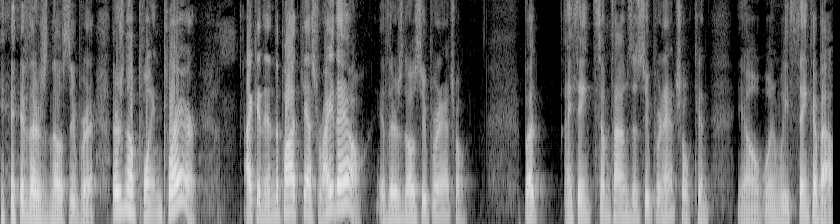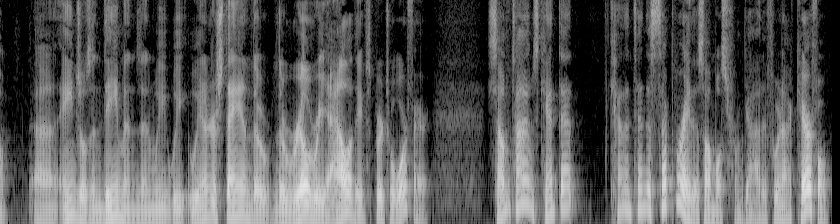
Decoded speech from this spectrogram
if there's no supernatural. There's no point in prayer I can end the podcast right now if there's no supernatural. But I think sometimes the supernatural can, you know, when we think about uh, angels and demons and we, we, we understand the, the real reality of spiritual warfare, sometimes can't that kind of tend to separate us almost from God if we're not careful?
